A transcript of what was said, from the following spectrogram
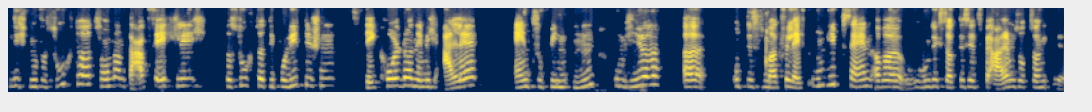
nicht nur versucht hat, sondern tatsächlich versucht hat, die politischen Stakeholder, nämlich alle einzubinden, um hier, äh, und das mag vielleicht unhieb sein, aber, und ich sage das jetzt bei allem sozusagen, äh,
